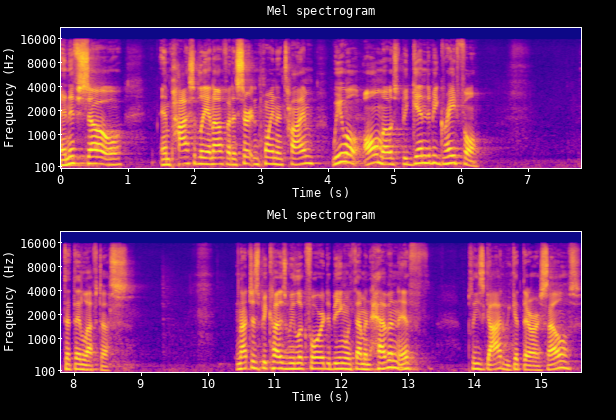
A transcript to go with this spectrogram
And if so, and possibly enough at a certain point in time, we will almost begin to be grateful that they left us. Not just because we look forward to being with them in heaven, if, please God, we get there ourselves,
